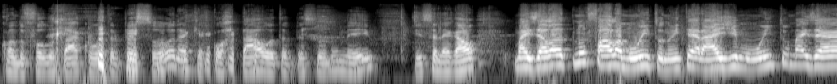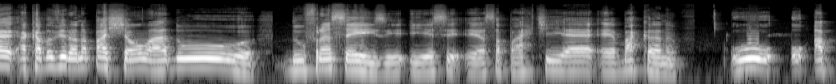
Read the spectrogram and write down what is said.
quando for lutar com outra pessoa, né? Que é cortar outra pessoa no meio. Isso é legal. Mas ela não fala muito, não interage muito, mas é acaba virando a paixão lá do, do francês. E, e esse, essa parte é, é bacana. O, o, a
